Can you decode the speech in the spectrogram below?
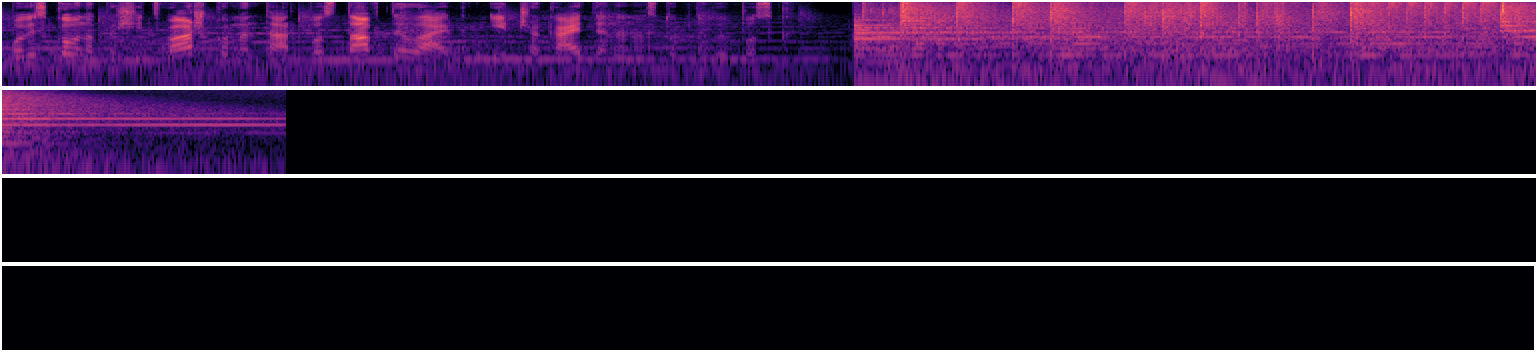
обов'язково напишіть ваш коментар, поставте лайк і чекайте на наступний випуск.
